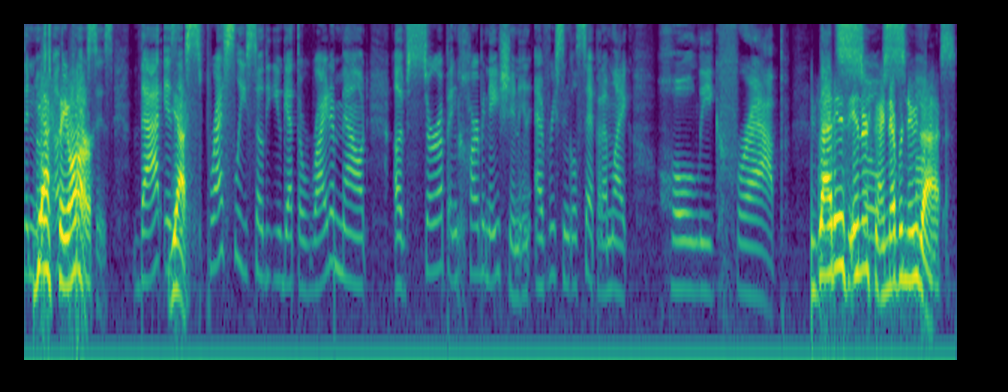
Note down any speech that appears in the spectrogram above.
than most Yes, other they are. places. That is Yes. expressly so that you get the right amount of syrup and carbonation in every single sip. And I'm like, holy crap. That That's is interesting. so I never knew that.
